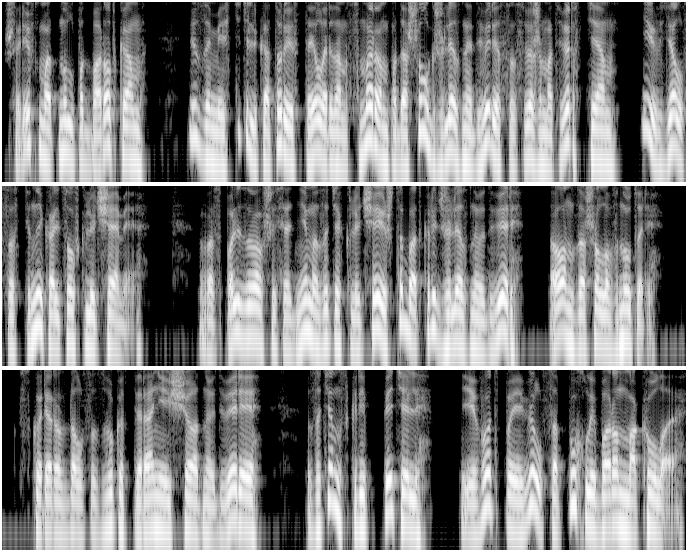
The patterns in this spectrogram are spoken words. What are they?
Шериф мотнул подбородком, и заместитель, который стоял рядом с мэром, подошёл к железной двери со свежим отверстием и взял со стены кольцо с ключами. Воспользовавшись одним из этих ключей, чтобы открыть железную дверь, он зашёл внутрь. Вскоре раздался звук отпирания ещё одной двери, затем скрип петель, и вот появился пухлый барон Макула.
